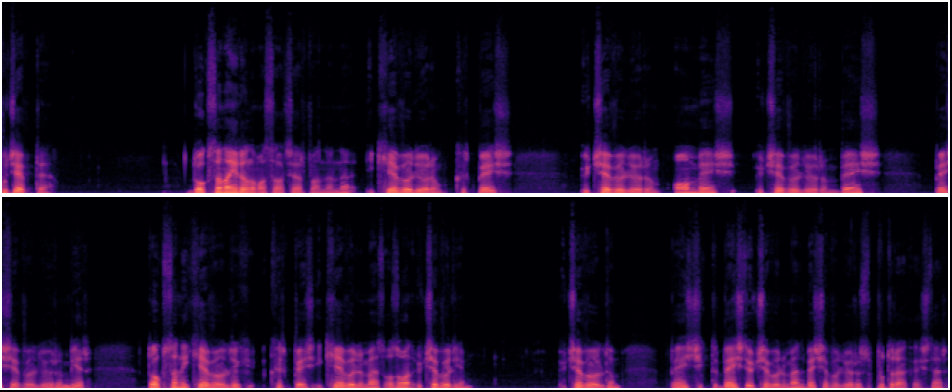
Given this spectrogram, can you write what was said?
bu cepte. 90'a ayıralım asal çarpanlarına. 2'ye bölüyorum 45, 3'e bölüyorum 15, 3'e bölüyorum 5, 5'e bölüyorum 1. 90'ı 2'ye böldük. 45 2'ye bölünmez. O zaman 3'e böleyim. 3'e böldüm. 5 çıktı. 5 de 3'e bölünmez. 5'e bölüyoruz. Budur arkadaşlar.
